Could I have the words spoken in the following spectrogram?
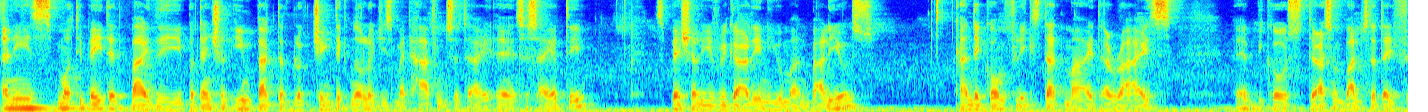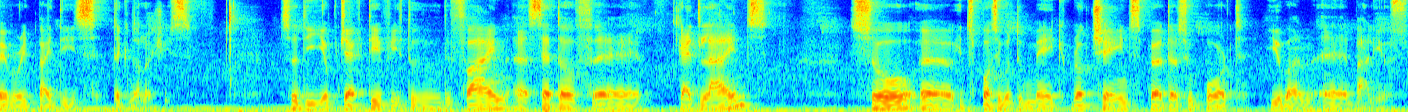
and is motivated by the potential impact that blockchain technologies might have in uh, society, especially regarding human values and the conflicts that might arise uh, because there are some values that are favored by these technologies. So the objective is to define a set of uh, guidelines so uh, it's possible to make blockchains better support human uh, values.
